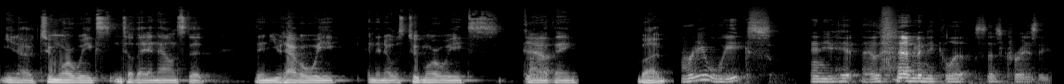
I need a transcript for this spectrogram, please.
you know two more weeks until they announced it. Then you'd have a week, and then it was two more weeks kind Yeah. of thing. But Three weeks and you hit those that many clips. That's crazy.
